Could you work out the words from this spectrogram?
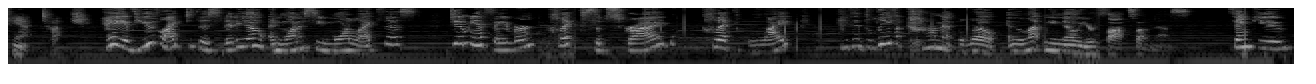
can't touch. Hey, if you liked this video and want to see more like this, do me a favor, click subscribe, click like, and then leave a comment below and let me know your thoughts on this. Thank you.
